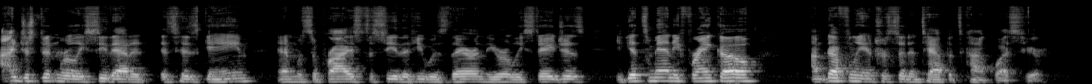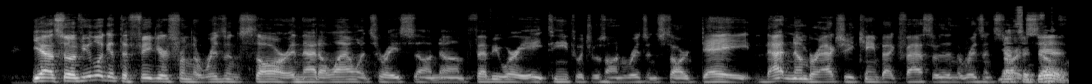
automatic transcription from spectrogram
I just didn't really see that as his game and was surprised to see that he was there in the early stages. He gets Manny Franco. I'm definitely interested in Tapit's conquest here. Yeah, so if you look at the figures from the Risen Star in that allowance race on um, February 18th, which was on Risen Star Day, that number actually came back faster than the Risen Star yes, itself. It did.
